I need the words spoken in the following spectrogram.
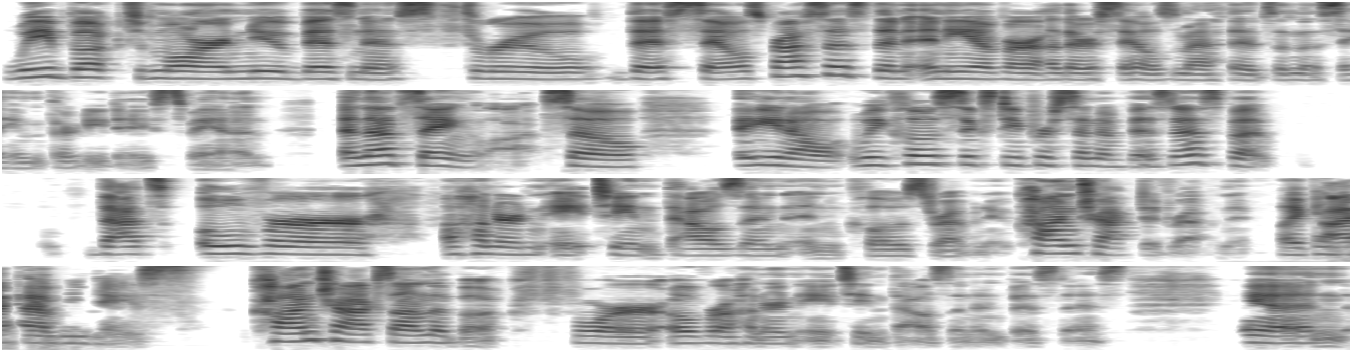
We booked more new business through this sales process than any of our other sales methods in the same 30 day span. And that's saying a lot. So, you know, we close 60% of business, but that's over 118,000 in closed revenue, contracted revenue. Like in I have days. contracts on the book for over 118,000 in business. And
